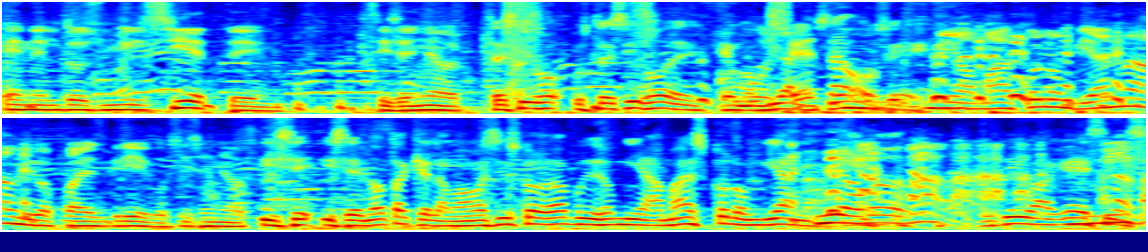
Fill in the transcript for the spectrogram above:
En el 2007. Sí, señor. ¿Usted es hijo, usted es hijo de colombiano? ¿sí o? Mi mamá es colombiana, mi papá es griego, sí, señor. Y se, y se nota que la mamá sí es colombiana porque dijo, mi mamá es colombiana. Mi mamá. Yo digo, ¿a qué? Sí, Mi sí,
